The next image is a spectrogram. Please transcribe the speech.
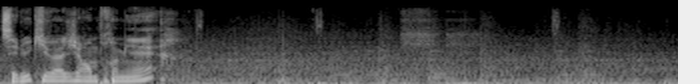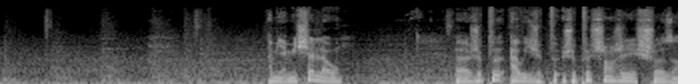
C'est lui qui va agir en premier. Il y a Michel là-haut. Euh, je peux... Ah oui, je peux, changer les choses.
